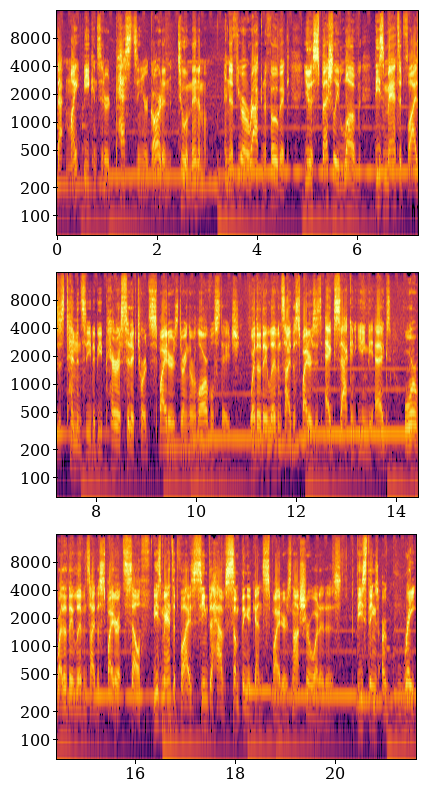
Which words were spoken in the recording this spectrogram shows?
that might be considered pests in your garden to a minimum. And if you're arachnophobic, you'd especially love these mantid flies' tendency to be parasitic towards spiders during their larval stage. Whether they live inside the spider's egg sac and eating the eggs, or whether they live inside the spider itself, these mantid flies seem to have something against spiders, not sure what it is. But These things are great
